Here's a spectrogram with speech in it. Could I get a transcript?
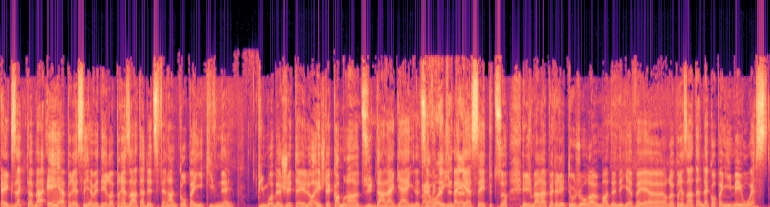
Exactement. Et après ça, il y avait des représentants de différentes compagnies qui venaient. Puis moi, ben, j'étais là et j'étais comme rendu dans la gang. Là, tu sais. Ben ouais, là, t'étais- m'agaçaient et tout ça. Et je me rappellerai toujours, à un moment donné, il y avait euh, un représentant de la compagnie May West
